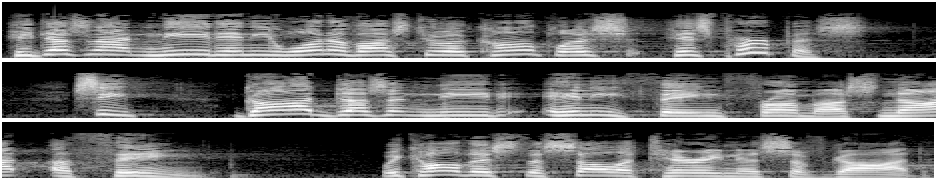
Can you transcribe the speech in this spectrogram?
he does not need any one of us to accomplish his purpose. See, God doesn't need anything from us, not a thing. We call this the solitariness of God.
